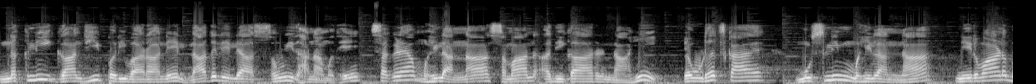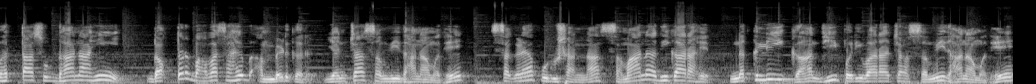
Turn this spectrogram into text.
नकली गांधी परिवाराने लादलेल्या संविधानामध्ये सगळ्या महिलांना समान अधिकार नाही. एवढंच काय? मुस्लिम महिलांना निर्वाण भत्ता सुद्धा नाही. डॉक्टर बाबासाहेब आंबेडकर यांच्या संविधानामध्ये सगळ्या पुरुषांना समान अधिकार आहेत. नकली गांधी परिवाराच्या संविधानामध्ये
